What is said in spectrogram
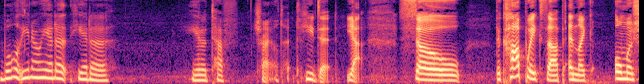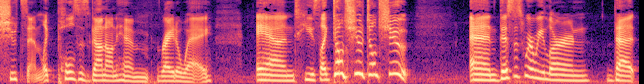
Well, you know, he had a he had a he had a tough childhood. he did yeah so the cop wakes up and like almost shoots him like pulls his gun on him right away. And he's like don't shoot don't shoot. And this is where we learn that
